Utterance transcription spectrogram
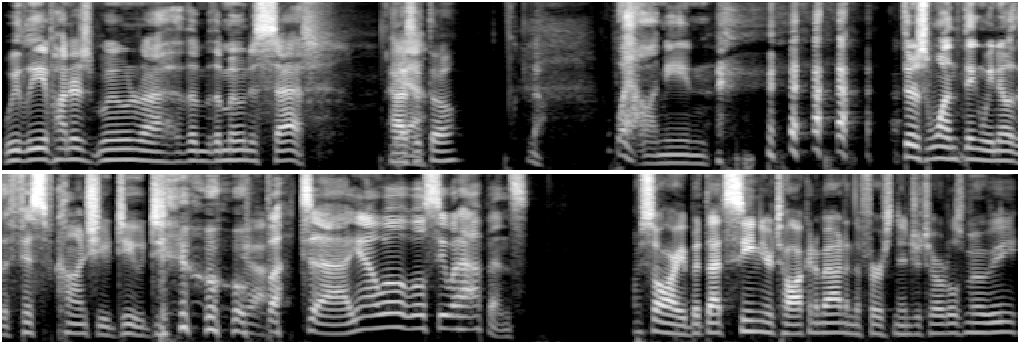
We leave Hunter's Moon. Uh, the the moon is set. Has Yeah. it though? No well, I mean, there's one thing we know the Fists of Khonshu do do, Yeah. but uh, you know we'll we'll see what happens. I'm sorry, but that scene you're talking about in the first Ninja Turtles movie,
